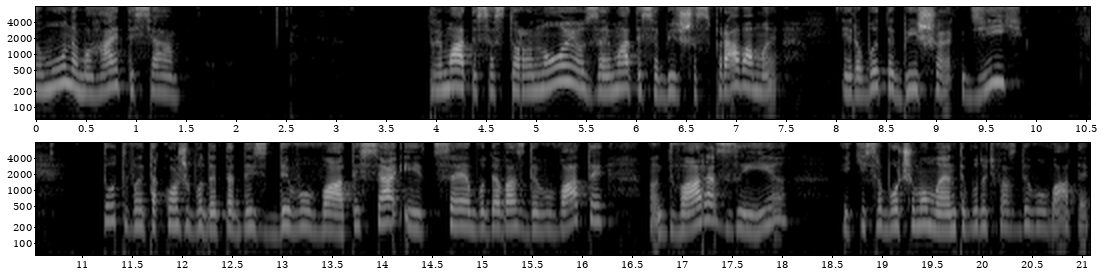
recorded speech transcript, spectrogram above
Тому намагайтеся триматися стороною, займатися більше справами і робити більше дій. Тут ви також будете десь дивуватися, і це буде вас дивувати два рази. Якісь робочі моменти будуть вас дивувати.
